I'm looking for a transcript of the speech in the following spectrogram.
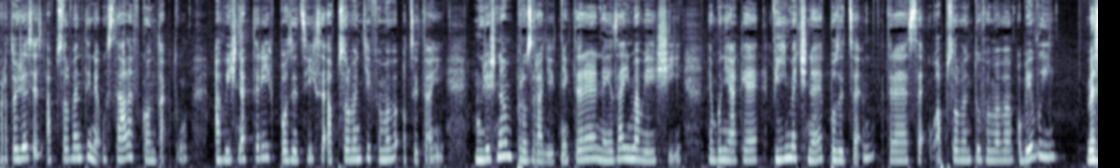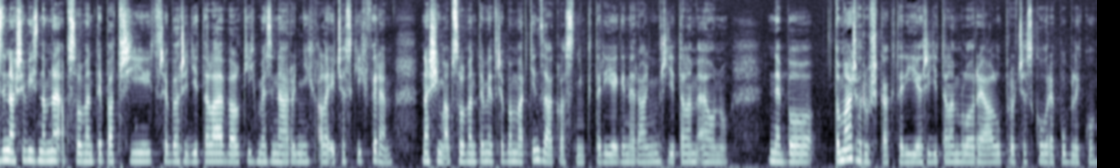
Protože jsi s absolventy neustále v kontaktu a víš, na kterých pozicích se absolventi FMV ocitají, můžeš nám prozradit některé nejzajímavější nebo nějaké výjimečné pozice, které se u absolventů FMV objevují? Mezi naše významné absolventy patří třeba ředitelé velkých mezinárodních, ale i českých firm. Naším absolventem je třeba Martin Záklasník, který je generálním ředitelem EONu, nebo Tomáš Hruška, který je ředitelem L'Orealu pro Českou republiku.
